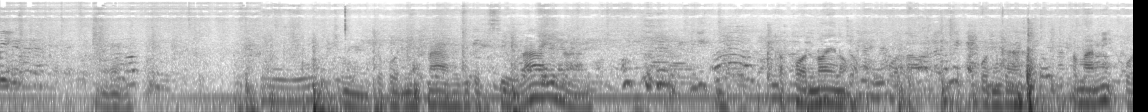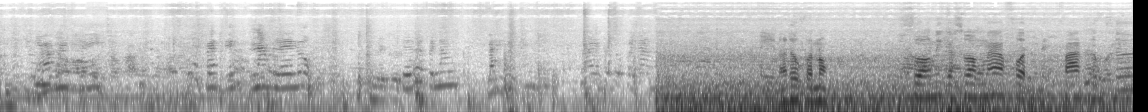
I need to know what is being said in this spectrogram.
นี่ทุกคนเนี่ยหน้าเขาจะเป็นสิวได้หลายพักผ่อนน้อยเนาะคนกันประมาณนี้คนนั่งเลยลูกนี่เนาะทุกคนเนาะช่วงนี้ก็ช่วงหน้าฝนนี่ฟ้าครึ้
